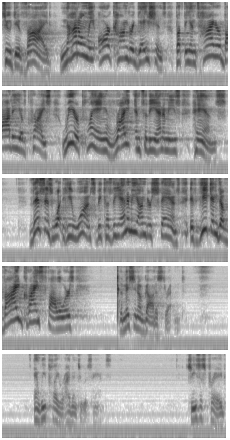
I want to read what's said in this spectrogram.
to divide not only our congregations, but the entire body of Christ, we are playing right into the enemy's hands. This is what he wants because the enemy understands if he can divide Christ followers, the mission of God is threatened. And we play right into his hands. Jesus prayed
